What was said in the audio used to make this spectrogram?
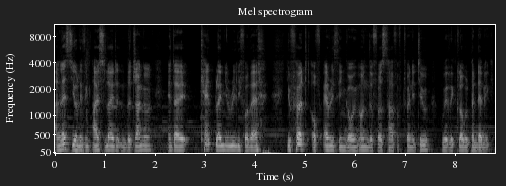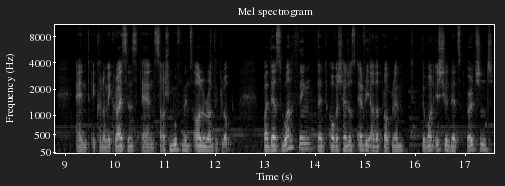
Unless you're living isolated in the jungle, and I can't blame you really for that, you've heard of everything going on in the first half of 22 with the global pandemic and economic crisis and social movements all around the globe. But there's one thing that overshadows every other problem, the one issue that's urgent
